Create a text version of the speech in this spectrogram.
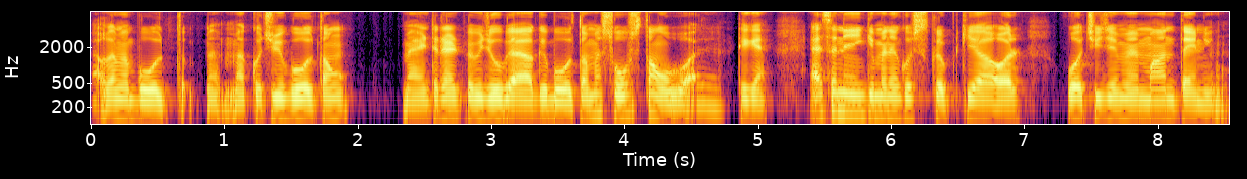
अगर मैं बोलता मैं, मैं कुछ भी बोलता हूँ मैं इंटरनेट पे भी जो भी आके बोलता हूँ मैं सोचता हूँ वो बारे ठीक है? ऐसा नहीं कि मैंने कुछ स्क्रिप्ट किया और वो चीज़ें मैं मानता ही नहीं हूँ।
